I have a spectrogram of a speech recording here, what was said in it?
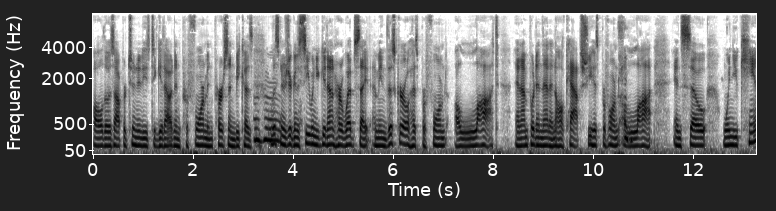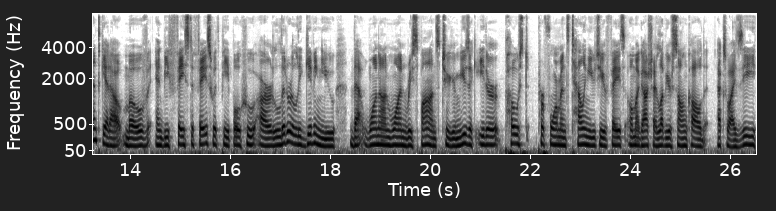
all those opportunities to get out and perform in person because mm-hmm. listeners, you're going to see when you get on her website. I mean, this girl has performed a lot, and I'm putting that in all caps. She has performed a lot. And so when you can't get out Mauve and be face to face with people who are literally giving you that one on one response to your music, either post performance telling you to your face, oh my gosh, I love your song called XYZ,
